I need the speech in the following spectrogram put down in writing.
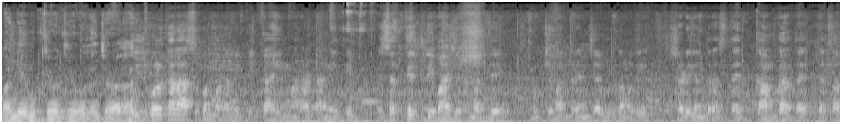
माननीय मुख्यमंत्री मोदींच्यावर आहे. भुजबळ काल असं पण म्हणाले की काही मराठा नेते सत्तेतले भाजपमध्ये मुख्यमंत्र्यांच्या विरोधामध्ये षडयंत्र असतायत काम करतायत त्याचा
